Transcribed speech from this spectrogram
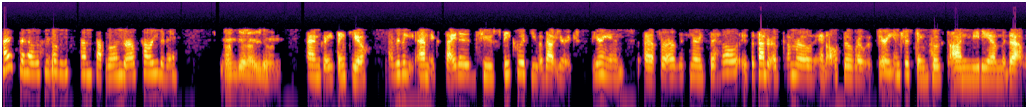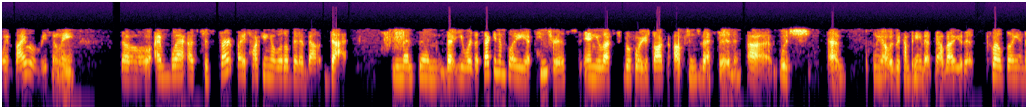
Hi, Sahil. This is Elise from Capital and Girls. How are you today? I'm good. How are you doing? I'm great. Thank you. I really am excited to speak with you about your experience. Uh, for our listeners, Sahil is the founder of Gumroad and also wrote a very interesting post on Medium that went viral recently. So I want us to start by talking a little bit about that. You mentioned that you were the second employee at Pinterest and you left before your stock options vested, uh, which, as we know, is a company that's now valued at $12 billion.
